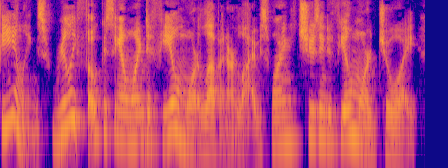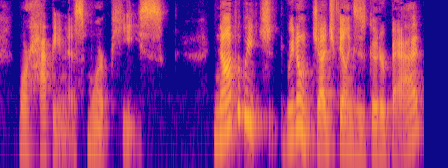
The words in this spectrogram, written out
feelings, really focusing on wanting to feel more love in our lives, wanting choosing to feel more joy, more happiness, more peace. Not that we we don't judge feelings as good or bad,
